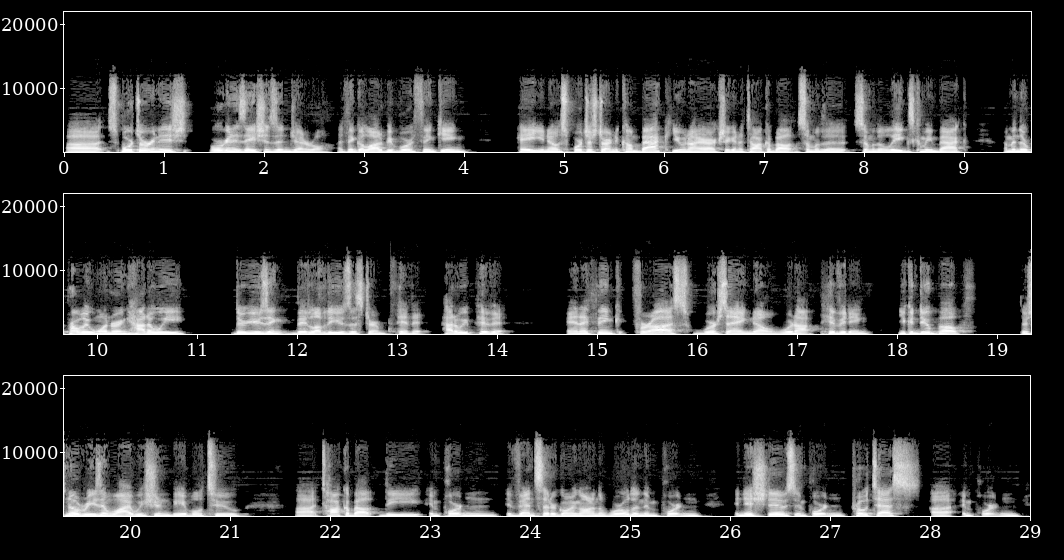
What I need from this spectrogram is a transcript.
uh, sports organiz- organizations in general. I think a lot of people are thinking, hey, you know, sports are starting to come back. You and I are actually going to talk about some of the some of the leagues coming back. I mean, they're probably wondering how do we they're using they love to use this term pivot. How do we pivot? And i think for us we're saying no we're not pivoting. You can do both. There's no reason why we shouldn't be able to uh, talk about the important events that are going on in the world and the important initiatives important protests uh, important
